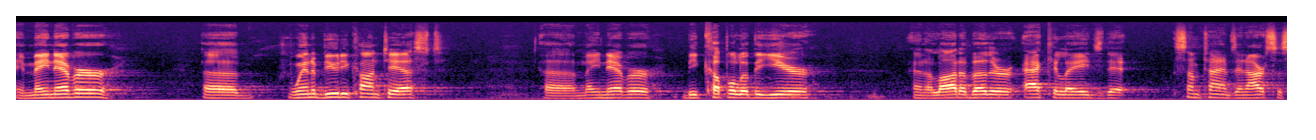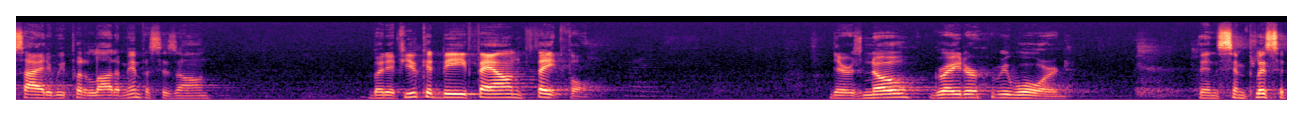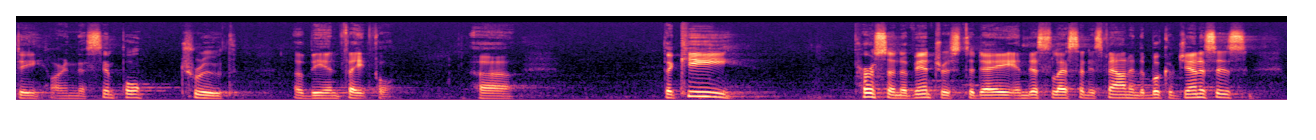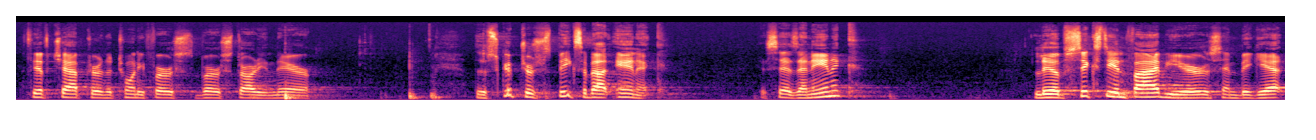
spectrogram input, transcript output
and may never uh, win a beauty contest, uh, may never be couple of the year, and a lot of other accolades that sometimes in our society we put a lot of emphasis on. But if you could be found faithful, there is no greater reward than simplicity or in the simple truth of being faithful. Uh, the key person of interest today in this lesson is found in the book of Genesis, fifth chapter, and the 21st verse, starting there. The scripture speaks about Enoch. It says, And Enoch lived 60 and five years and begat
